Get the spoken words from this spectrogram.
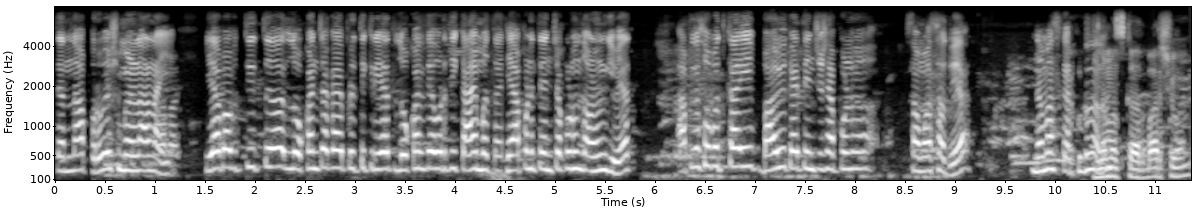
त्यांना प्रवेश मिळणार नाही. या बाबतीत लोकांच्या काय प्रतिक्रिया आहेत लोकांच्या त्यावरती काय मत आहे हे आपण त्यांच्याकडून जाणून घेऊयात. आपल्यासोबत काही भाविक आहेत त्यांच्याशी आपण संवाद साधूया. नमस्कार कुठून? नमस्कार बारशिवून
